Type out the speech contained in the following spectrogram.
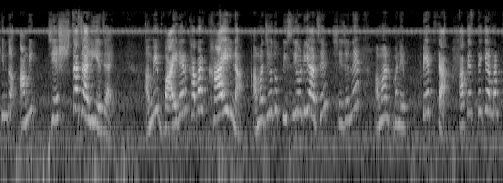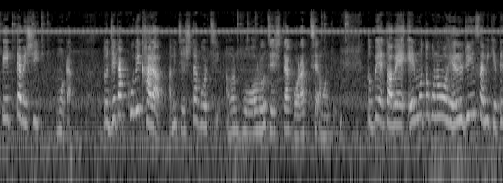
কিন্তু আমি চেষ্টা চালিয়ে যাই। আমি বাইরের খাবার খাই না। আমার যেহেতু পিসিওডি আছে সেই জন্য আমার মানে পেটটা, হাতের থেকে আমার পেটটা বেশি মোটা। তো যেটা খুবই খারাপ, আমি চেষ্টা করছি। আমার বড় চেষ্টা করাচ্ছে আমাকে। তবে তবে এর মতো কোনো হেলথ ড্রিঙ্কস আমি খেতে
